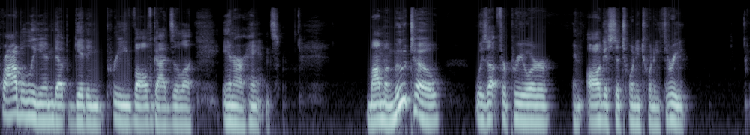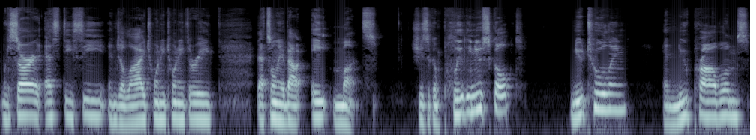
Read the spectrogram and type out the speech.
probably end up getting pre-evolved Godzilla in our hands. Mamamuto was up for pre-order in August of 2023. We saw her at SDC in July 2023. That's only about eight months. She's a completely new sculpt, new tooling, and new problems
